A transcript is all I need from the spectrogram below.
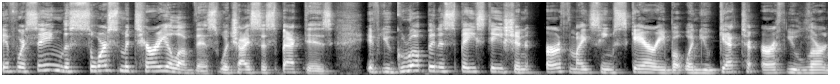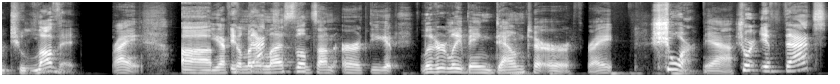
if we're saying the source material of this which i suspect is if you grew up in a space station earth might seem scary but when you get to earth you learn to love it right um, you have to learn lessons on earth you get literally being down to earth right sure yeah sure if that's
